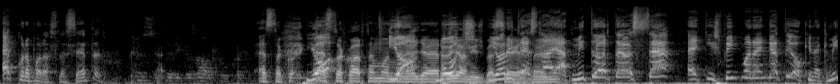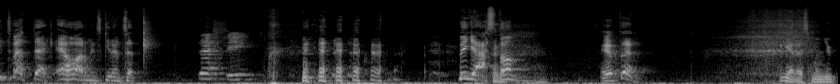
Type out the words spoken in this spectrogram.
Ekkora paraszt lesz, érted? Összetörik az autókat. ezt, akar, Ja, ezt akartam mondani, ja, hogy erről bocs, Jan is Jani beszélgetne. hogy- Tesláját mi törte össze? Egy kis fitmarengető, akinek mit vettek? E39-et. Tessék! Vigyáztam. Érted? Igen, ezt mondjuk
